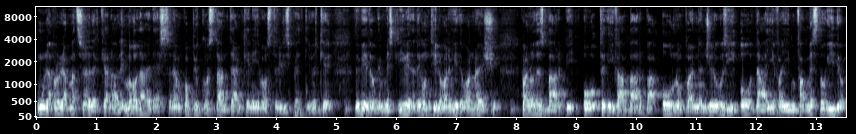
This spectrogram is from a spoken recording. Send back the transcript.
una programmazione del canale in modo tale da essere un po' più costante anche nei vostri rispetti perché vi vedo che mi scrivete di continuo ma video quando esci quando te sbarbi o te devi fare barba o non puoi andare in giro così o dai fammi sto video.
